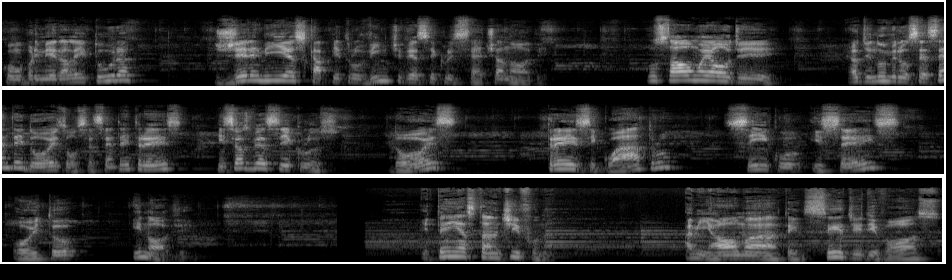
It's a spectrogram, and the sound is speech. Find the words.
como primeira leitura, Jeremias capítulo 20, versículos 7 a 9. O salmo é o de, é o de número 62 ou 63, em seus versículos 2, 3 e 4, 5 e 6, 8 e 9. E tem esta antífona: A minha alma tem sede de vós,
